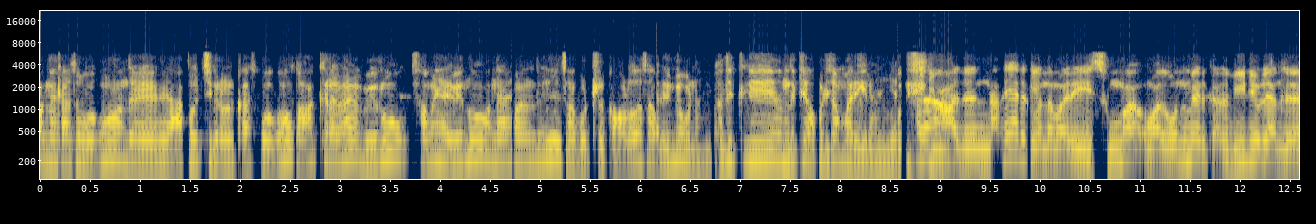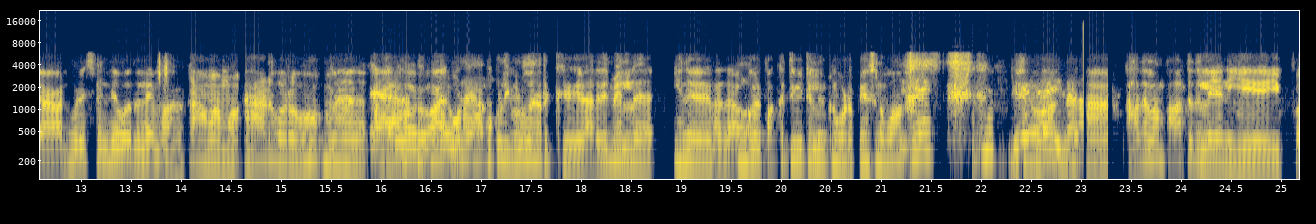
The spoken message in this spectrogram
அந்த காசு போகும் அந்த ஆப் வச்சுக்கிறவங்களுக்கு காசு போகும். பாக்குறவன் வெறும் சமய வெறும் அந்த வந்து சாப்பிட்டு இருக்கோம் அவ்வளவு எதுவுமே அதுக்கு வந்துட்டு அப்படி சம்பாதிக்கிறாங்க. அது நிறைய இருக்குல்ல அந்த மாதிரி சும்மா அது ஒண்ணுமே இருக்காது. வீடியோல அந்த அட்வர்டைஸ்மெண்டே வருதேமா ஆமா ஆமா ஆடு வரும். Ad வரும், அது போனா ஆப்புக்குள்ள இவ்வளவுதான் இருக்கு. வேற எதுவுமே இல்ல. இது. உங்கள் பக்கத்து வீட்டுல இருக்கவங்க கூட பேசணுமா? அதெல்லாம் பார்த்தது இல்லையா நீ? இப்போ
